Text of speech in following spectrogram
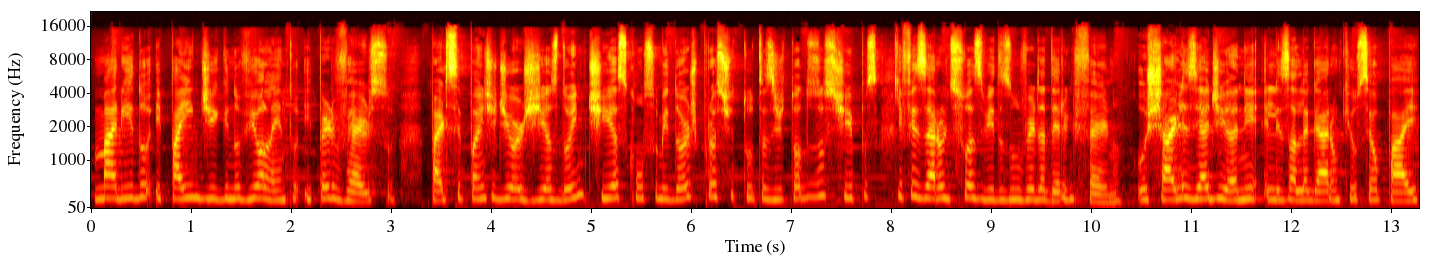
marido e pai indigno, violento e perverso, participante de orgias doentias, consumidor de prostitutas de todos os tipos, que fizeram de suas vidas um verdadeiro inferno. O Charles e a Diane, eles alegaram que o seu pai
